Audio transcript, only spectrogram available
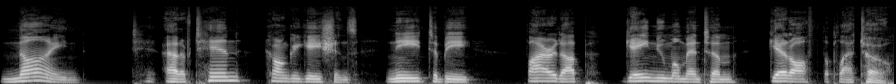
nine out of 10 congregations need to be fired up, gain new momentum, get off the plateau.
